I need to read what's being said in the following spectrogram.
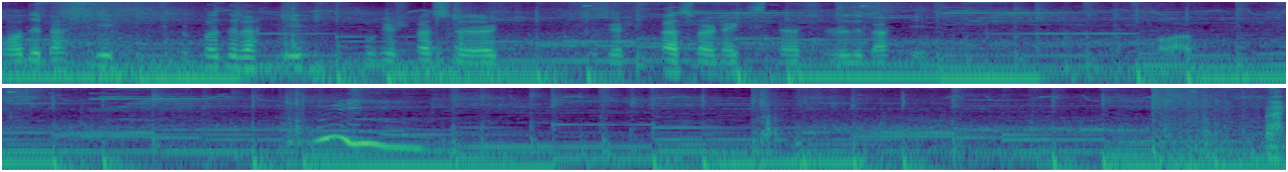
On va débarquer. Pas débarquer. Faut que je fasse, euh, faut que je fasse un accident si je veux débarquer. Oui!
